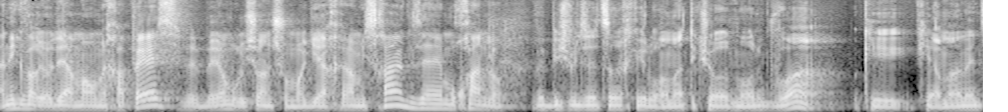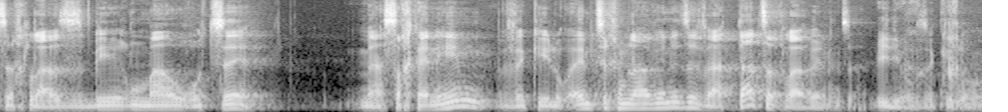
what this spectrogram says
אני כבר יודע מה הוא מחפש וביום ראשון שהוא מגיע אחרי המשחק זה מוכן לו. ובשביל זה צריך כאילו רמת תקשורת מאוד גבוהה, כי, כי המאמן צריך להסביר מה הוא רוצה. מהשחקנים, וכאילו הם צריכים להבין את זה, ואתה צריך להבין את זה. בדיוק. זה כאילו...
